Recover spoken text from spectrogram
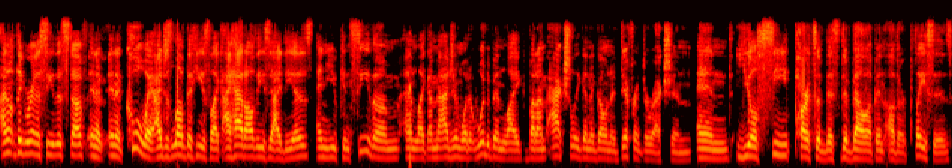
I don't think we're going to see this stuff in a in a cool way. I just love that he's like, I had all these ideas and you can see them and like imagine what it would have been like, but I'm actually going to go in a different direction and you'll see parts of this develop in other places.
